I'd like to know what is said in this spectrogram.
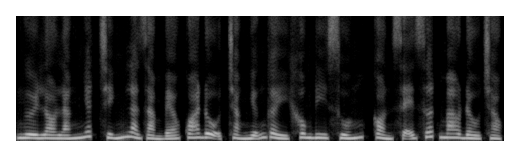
người lo lắng nhất chính là giảm béo quá độ chẳng những gầy không đi xuống, còn sẽ rớt mau đầu chọc.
